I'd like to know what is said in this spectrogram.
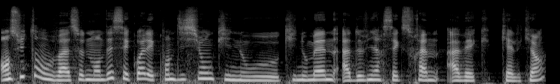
Ensuite, on va se demander c'est quoi les conditions qui nous, qui nous mènent à devenir sex friend avec quelqu'un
